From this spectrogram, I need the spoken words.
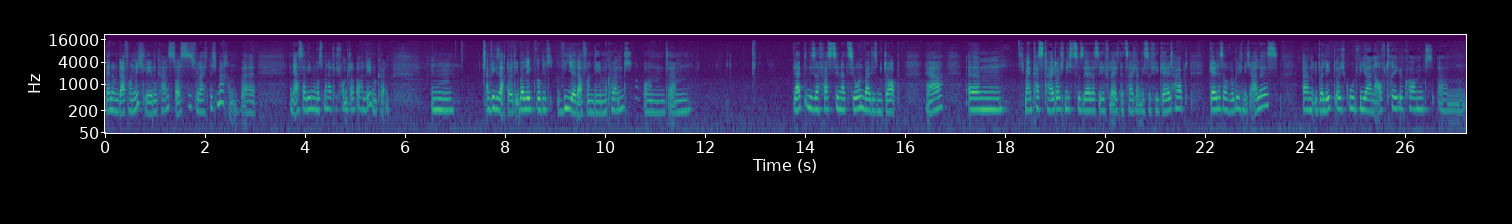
wenn du davon nicht leben kannst, solltest du es vielleicht nicht machen, weil in erster Linie muss man natürlich vom Job auch leben können. Aber wie gesagt, Leute, überlegt wirklich, wie ihr davon leben könnt und ähm, bleibt in dieser Faszination bei diesem Job. Ja, ähm, ich meine, kasteit euch nicht zu sehr, dass ihr vielleicht eine Zeit lang nicht so viel Geld habt. Geld ist auch wirklich nicht alles. Ähm, überlegt euch gut, wie ihr an Aufträge kommt, ähm,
